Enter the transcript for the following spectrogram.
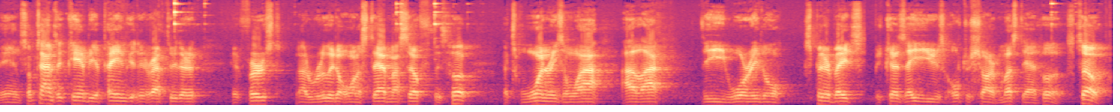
And sometimes it can be a pain getting it right through there at first. I really don't want to stab myself with this hook. That's one reason why I like the War Eagle spinner baits because they use ultra sharp mustad hooks. So,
